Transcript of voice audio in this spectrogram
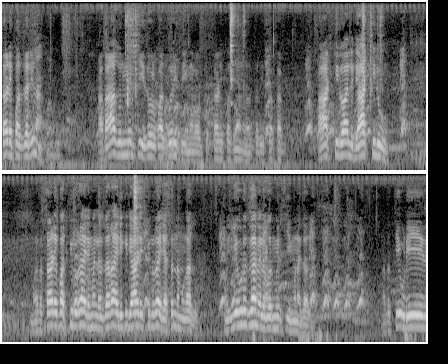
साडेपाच झाली ना? आता अजून मिरची जवळपास बरीच आहे मला वाटतं. साडेपाच म्हणलं तरी सात आठ आठ किलो आले होते आठ किलो. मग आता साडेपाच किलो राहिले म्हणलं जर राहिली किती अडीच किलो राहिली असेल ना मग अजून. म्हणजे एवढंच गाम्याला वर मिरची म्हणायचं अजून. आता तेवढी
